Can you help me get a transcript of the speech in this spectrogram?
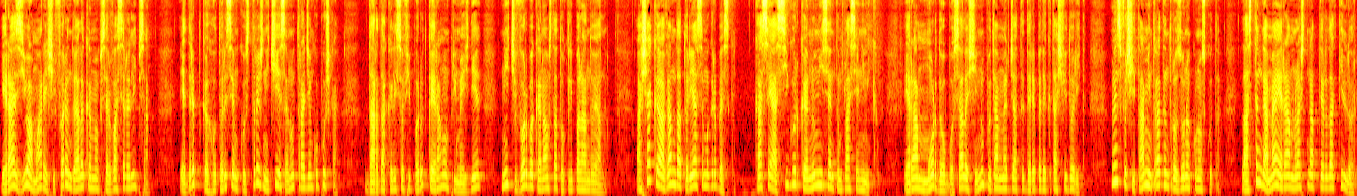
Era ziua mare și fără îndoială că mi observaseră lipsa. E drept că hotărâsem cu străjnicie să nu tragem cu pușca. Dar dacă li s-o fi părut că eram în primejdie, nici vorbă că n-au stat o clipă la îndoială. Așa că aveam datoria să mă grăbesc, ca să-i asigur că nu mi se întâmplase nimic. Eram mor de oboseală și nu puteam merge atât de repede cât aș fi dorit. În sfârșit, am intrat într-o zonă cunoscută. La stânga mea era mlaștina pterodactililor,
